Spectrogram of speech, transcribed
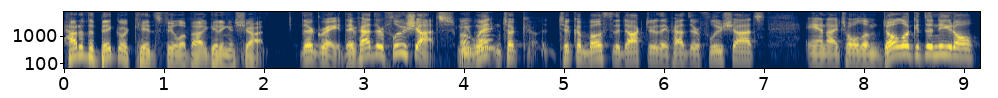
How do the bigger kids feel about getting a shot? They're great. They've had their flu shots. We Okay. went and took took them both to the doctor. They've had their flu shots, and I told them, "Don't look at the needle.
